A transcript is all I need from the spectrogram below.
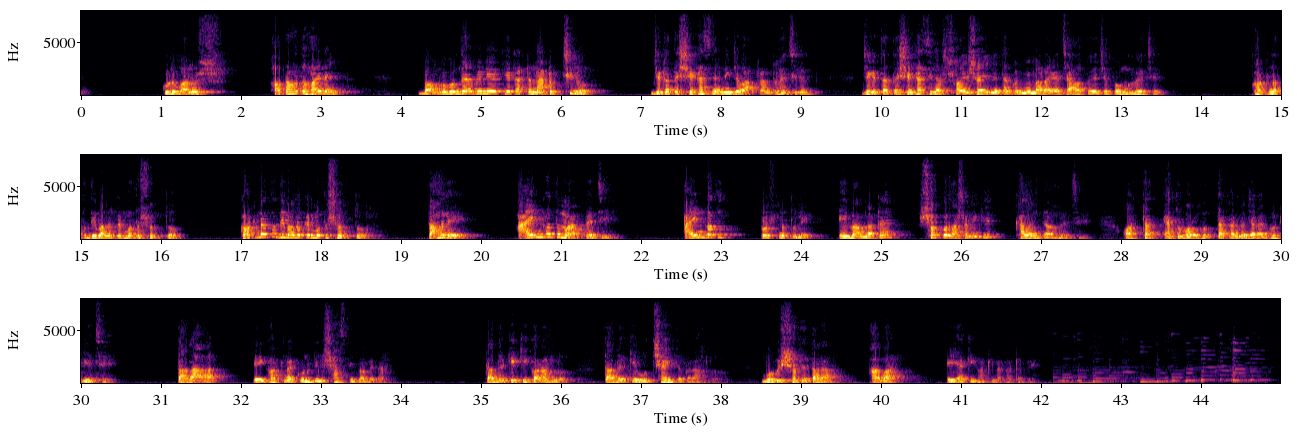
কোনো মানুষ হতাহত হয় নাই? বঙ্গবন্ধু অ্যাভিনিউ কি এটা একটা নাটক ছিল, যেটাতে শেখ হাসিনা নিজেও আক্রান্ত হয়েছিলেন? যেটাতে শেখ হাসিনার শয়ে শয়ে নেতাকর্মী মারা গেছে, আহত হয়েছে, পঙ্গু হয়েছে। ঘটনা তো দিবালোকের মতো সত্য। ঘটনা তো দিবালোকের মতো সত্য। তাহলে আইনগত মার পেঁচে আইনগত প্রশ্ন তুলে এই মামলাটা সকল আসামিকে খালাস দেওয়া হয়েছে। অর্থাৎ এত বড় হত্যাকাণ্ড যারা ঘটিয়েছে, তারা এই ঘটনা কোনোদিন শাস্তি পাবে না। তাদেরকে কি করা হলো? তাদেরকে উৎসাহিত করা হলো। ভবিষ্যতে তারা আবার এই একই ঘটনা ঘটাবে।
